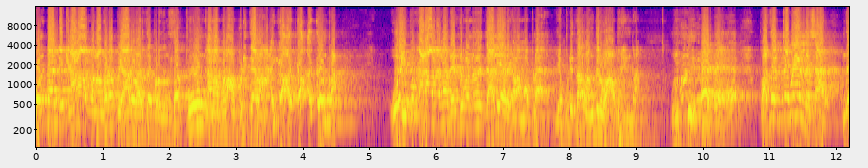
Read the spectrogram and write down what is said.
பொண்டாட்டி காணாம போனா கூட இப்ப யாரும் வருத்தப்படுறது சார். போன் காணாம போனா அப்படி தேடுறான் ஐயோ ஐயோ ஐயோன்றான். ஓய்வு காணாம போனா ரெண்டு மணி நேரம் ஜாலியா இருக்கலாம் மாப்பிள்ள. எப்படி தான் வந்துருவான் அப்படின்றான் பதட்டமே இல்லை சார். இந்த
